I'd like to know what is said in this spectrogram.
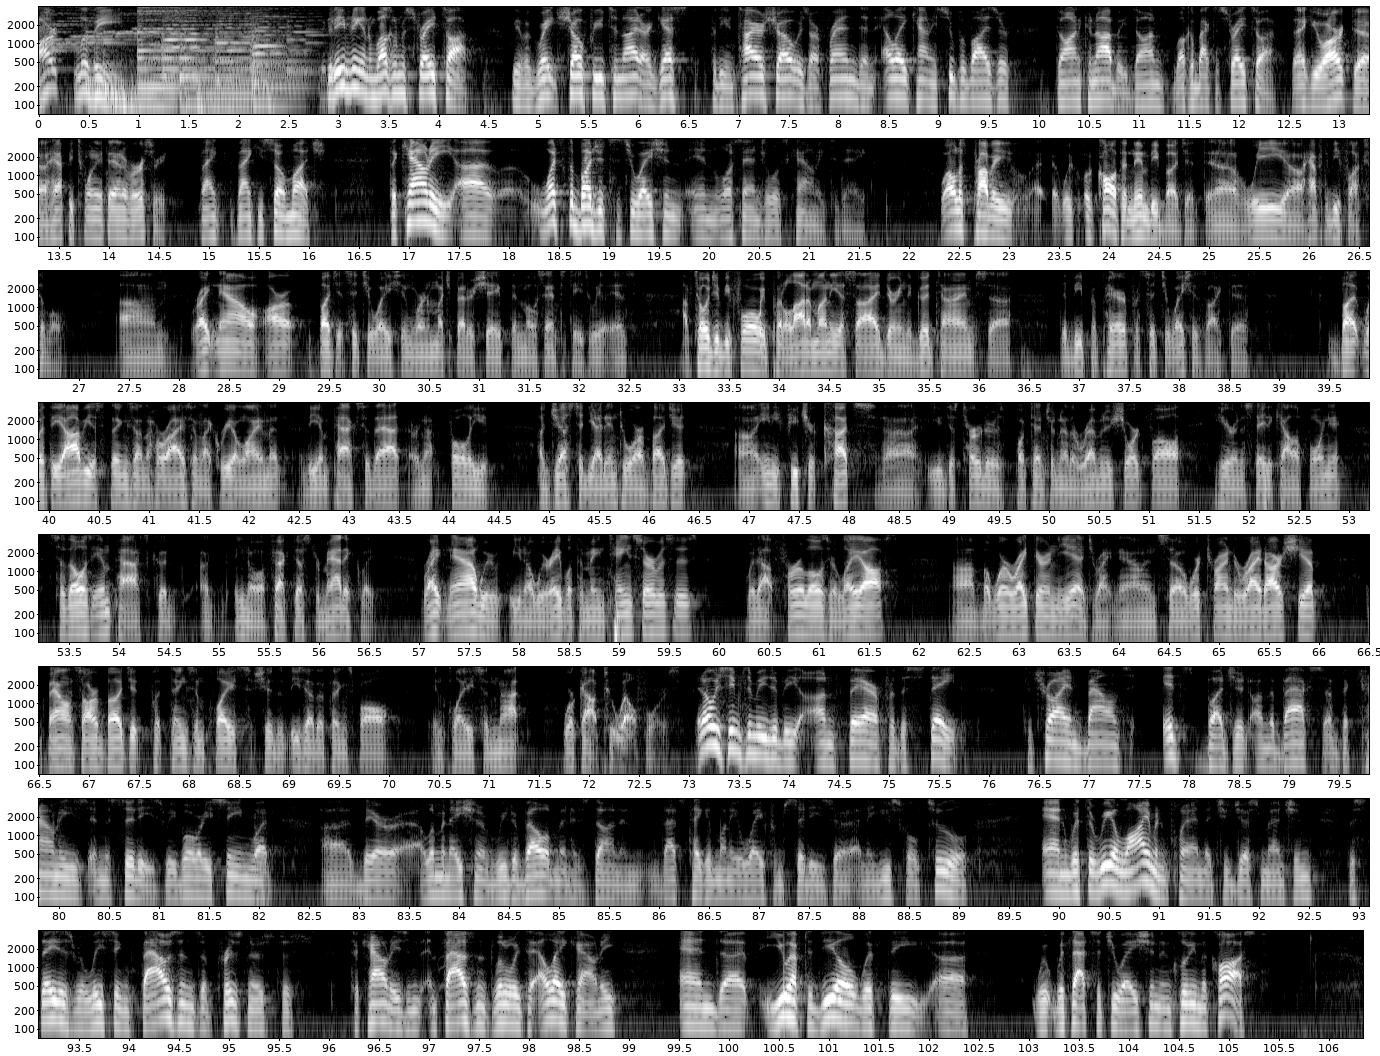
Art Levine. Good evening and welcome to Straight Talk. We have a great show for you tonight. Our guest for the entire show is our friend and LA County Supervisor, Don Knabe. Don, welcome back to Straight Talk. Thank you, Art. Uh, happy 20th anniversary. Thank, thank you so much. The county, uh, what's the budget situation in Los Angeles County today? Well, it's probably, we, we call it the NIMBY budget. Uh, we uh, have to be flexible. Um, right now, our budget situation, we're in a much better shape than most entities. We, as I've told you before, we put a lot of money aside during the good times uh, to be prepared for situations like this. But with the obvious things on the horizon, like realignment, the impacts of that are not fully adjusted yet into our budget. Uh, any future cuts, uh, you just heard there's potential another revenue shortfall here in the state of California. So those impacts could, uh, you know, affect us dramatically. Right now, we're, you know, we're able to maintain services without furloughs or layoffs, uh, but we're right there on the edge right now, and so we're trying to right our ship, balance our budget, put things in place should these other things fall in place and not work out too well for us. It always seems to me to be unfair for the state to try and balance its budget on the backs of the counties and the cities. We've already seen what uh, their elimination of redevelopment has done, and that's taken money away from cities uh, and a useful tool. And with the realignment plan that you just mentioned, the state is releasing thousands of prisoners to, to counties and, and thousands literally to LA County. And uh, you have to deal with, the, uh, with, with that situation, including the cost.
